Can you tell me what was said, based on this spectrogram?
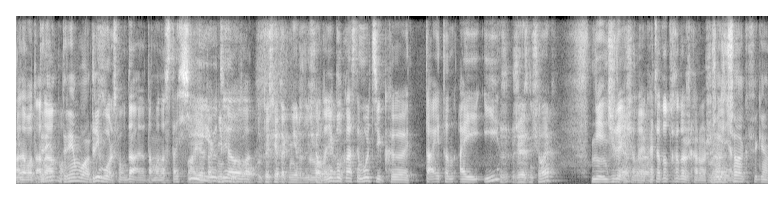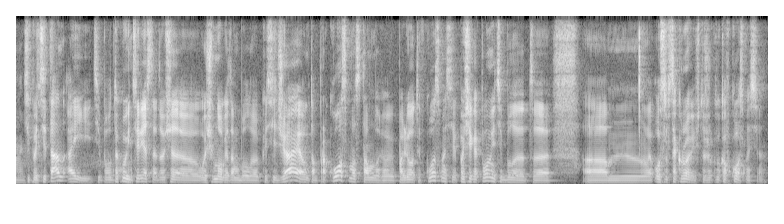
Она вот, она... Dream- DreamWorks. DreamWorks, по-моему, да, там А Анастасию я так не делала. путал. То есть я так не различал. Вот, у них был классный мультик э, Titan IE. Железный человек? Не, не железный человек, да. хотя тот тоже хороший. Железный Нет. человек офигенный. Типа Титан АИ. Типа он такой интересный. Это вообще э, очень много там было CGI, он там про космос, там полеты в космосе. Почти как помните, был этот э, эм, Остров сокровищ, тоже только в космосе.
